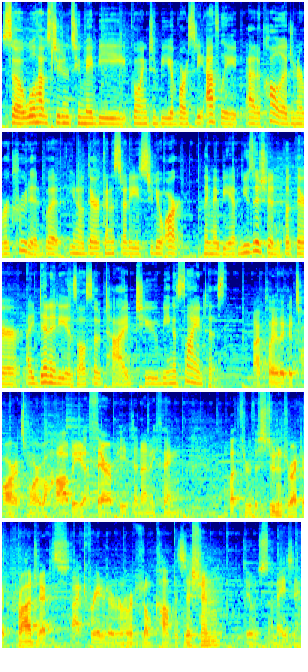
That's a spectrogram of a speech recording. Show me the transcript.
So we'll have students who may be going to be a varsity athlete at a college and are recruited, but you know they're going to study studio art. They may be a musician, but their identity is also tied to being a scientist. I play the guitar, it's more of a hobby, a therapy than anything. But through the student-directed project, I created an original composition. It was amazing.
